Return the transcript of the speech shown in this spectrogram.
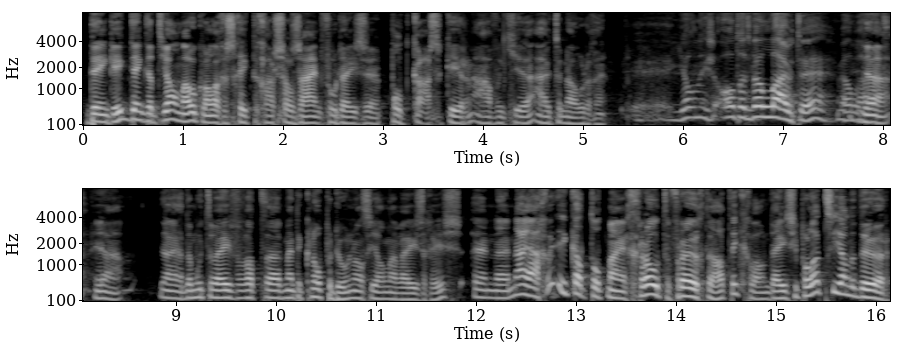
denk ik. Ik denk dat Jan ook wel een geschikte gast zal zijn voor deze podcast een keer een avondje uit te nodigen. Eh, Jan is altijd wel luid, hè? Wel luid. Ja, ja. Nou ja, dan moeten we even wat eh, met de knoppen doen als Jan aanwezig is. En nou ja, ik had tot mijn grote vreugde had ik gewoon Daisy Palazzi aan de deur.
